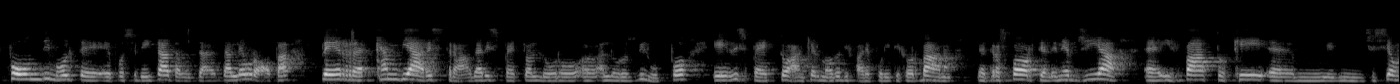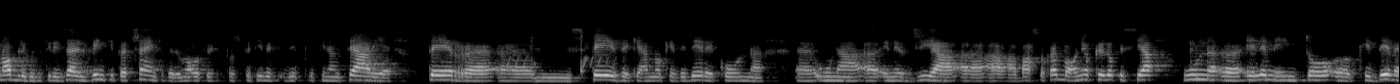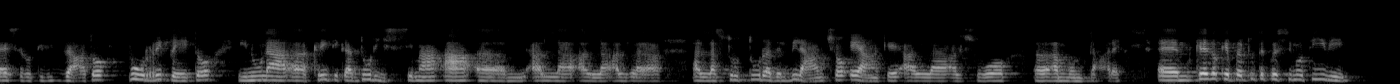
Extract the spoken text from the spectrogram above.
fondi, molte possibilità dal, da, dall'Europa per cambiare strada rispetto al loro, eh, al loro, sviluppo e rispetto anche al modo di fare politica urbana. Dai trasporti all'energia, eh, il fatto che ehm, ci sia un obbligo di utilizzare il 20% delle nuove prospettive finanziarie per ehm, spese che hanno a che vedere con eh, una uh, energia a, a, basso carbonio, credo che sia un uh, elemento uh, che deve essere utilizzato, pur, ripeto, in una critica durissima a, um, alla, alla, alla, alla, struttura del bilancio e anche al, suo ammontare. Eh, credo che per tutti questi motivi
